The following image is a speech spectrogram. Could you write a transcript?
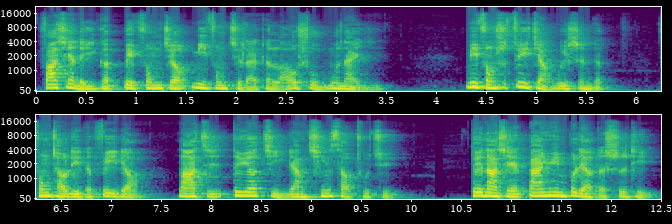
发现了一个被蜂胶密封起来的老鼠木乃伊。蜜蜂是最讲卫生的，蜂巢里的废料、垃圾都要尽量清扫出去。对那些搬运不了的尸体，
